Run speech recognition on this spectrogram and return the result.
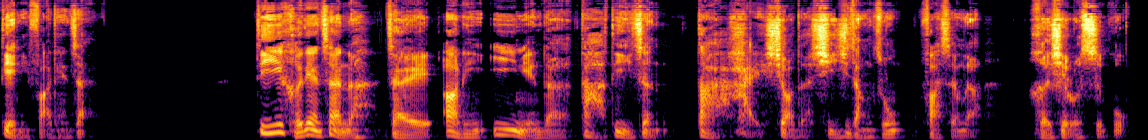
电力发电站。第一核电站呢，在二零一一年的大地震、大海啸的袭击当中发生了核泄漏事故，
